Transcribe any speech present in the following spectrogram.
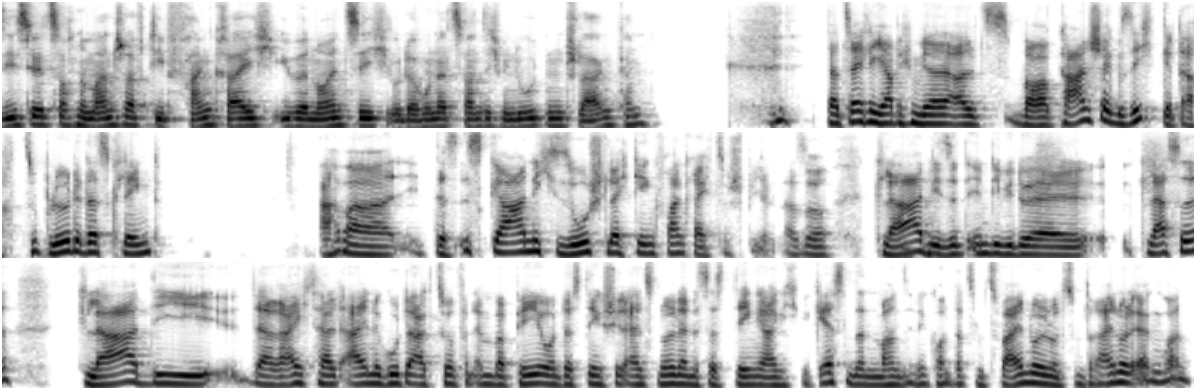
Siehst du jetzt noch eine Mannschaft, die Frankreich über 90 oder 120 Minuten schlagen kann? Tatsächlich habe ich mir als marokkanischer Gesicht gedacht, so blöde das klingt. Aber das ist gar nicht so schlecht gegen Frankreich zu spielen. Also klar, die sind individuell klasse. Klar, die, da reicht halt eine gute Aktion von Mbappé und das Ding steht 1-0, dann ist das Ding eigentlich gegessen. Dann machen sie den Konter zum 2-0 und zum 3-0 irgendwann.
